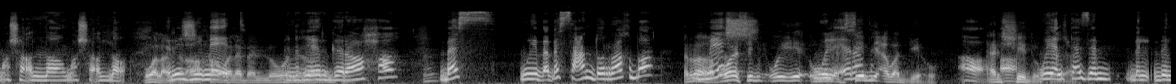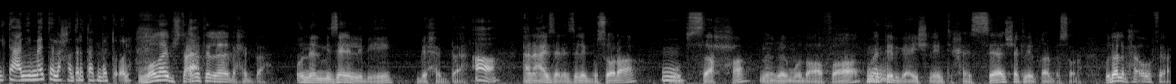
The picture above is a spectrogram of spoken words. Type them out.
ما شاء الله ما شاء الله. ولا رجيمات ولا بالونة من غير جراحة بس ويبقى بس عنده الرغبة الرغبة. مش ويسيبني أوجهه. آه أرشده آه. ويلتزم بال... بالتعليمات اللي حضرتك بتقولها والله مش التعليمات اللي أنا بحبها قلنا الميزان اللي بايه بيحبها آه أنا عايز أنزلك بسرعة وبصحة من غير مضاعفات ما ترجعيش ان أنت خساه شكلي يتغير بسرعة وده اللي بحققه فعلا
